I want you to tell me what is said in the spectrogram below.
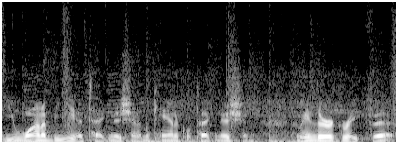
you want to be a technician, a mechanical technician, I mean, they're a great fit.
